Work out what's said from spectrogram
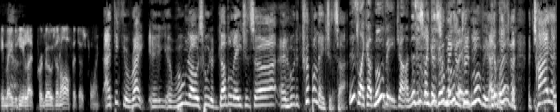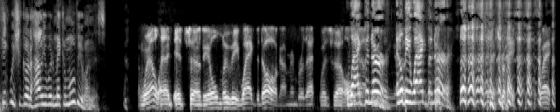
he maybe he let Prigozhin off at this point. I think you're right. Uh, who knows who the double agents are and who the triple agents are? This is like a movie, John. This, This, is like this a will good make movie. a good movie. I It think, would. uh, Ty, I think we should go to Hollywood and make a movie on this. Well, uh, it's uh, the old movie Wag the Dog. I remember that was uh, all Wag about the ner. using, uh, It'll be wag the ner. That's right. Wag,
